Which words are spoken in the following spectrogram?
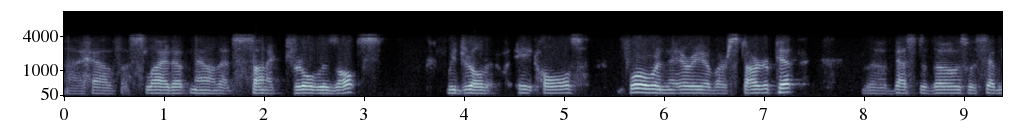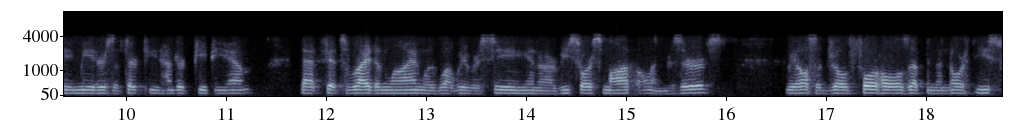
I have a slide up now that's sonic drill results. We drilled eight holes. Four were in the area of our starter pit. The best of those was 70 meters of 1300 ppm. That fits right in line with what we were seeing in our resource model and reserves. We also drilled four holes up in the northeast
